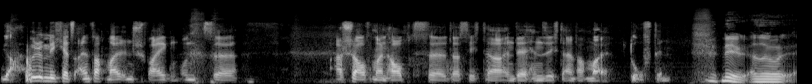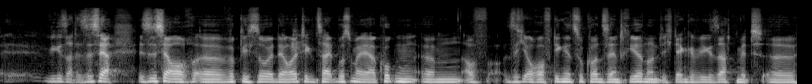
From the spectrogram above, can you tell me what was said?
ja, hülle mich jetzt einfach mal in Schweigen und Asche auf mein Haupt, äh, dass ich da in der Hinsicht einfach mal doof bin. Nee, also äh, wie gesagt, es ist ja, es ist ja auch äh, wirklich so, in der heutigen Zeit muss man ja gucken, ähm, auf, sich auch auf Dinge zu konzentrieren. Und ich denke, wie gesagt, mit, äh,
